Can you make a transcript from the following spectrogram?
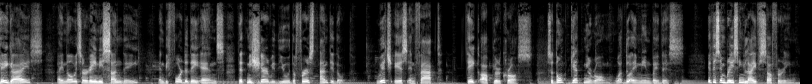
Hey guys! I know it's a rainy Sunday, and before the day ends, let me share with you the first antidote, which is, in fact, take up your cross. So don't get me wrong, what do I mean by this? It is embracing life's suffering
